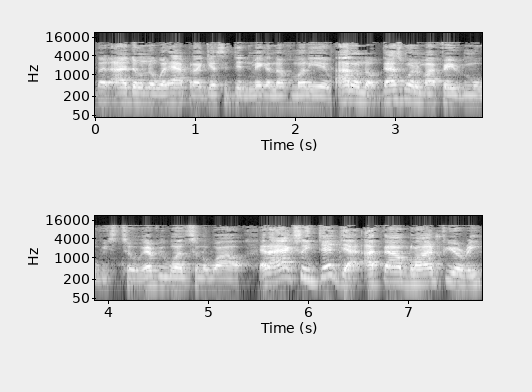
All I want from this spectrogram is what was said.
but I don't know what happened. I guess it didn't make enough money. I don't know. That's one of my favorite movies too. Every once in a while, and I actually did that. I found Blind Fury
